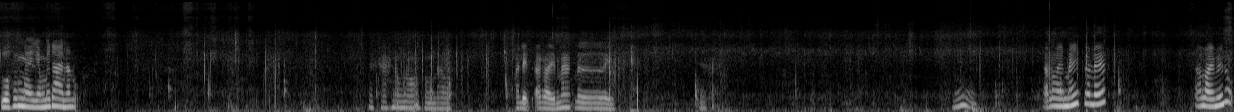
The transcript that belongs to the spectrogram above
ตัวข้างในยังไม่ได้นะลูก นะคะ น้อง ๆ ของเรา อร่อยอร่อยมากเลยนะคะอืมอร่อยไหมตัวเล็ก อร่อยไหมลูก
